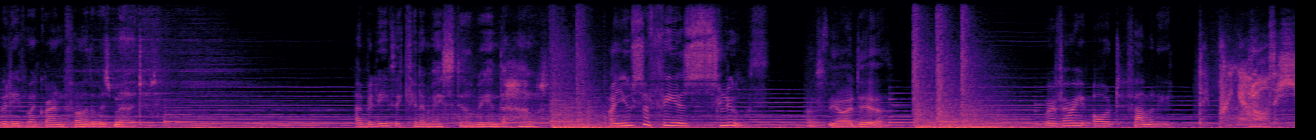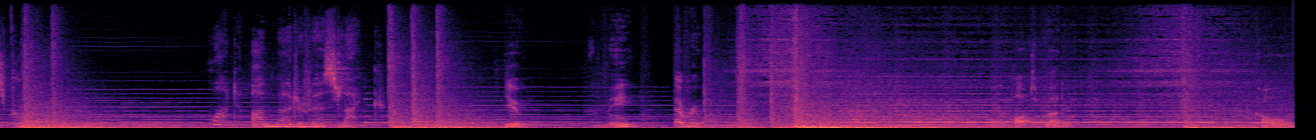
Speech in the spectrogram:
believe my grandfather was murdered. I believe the killer may still be in the house. Are you Sophia's sleuth? That's the idea. We're a very odd family. They bring out all the evil. What are murderers like? You and me, everyone. Hot blooded. Cold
